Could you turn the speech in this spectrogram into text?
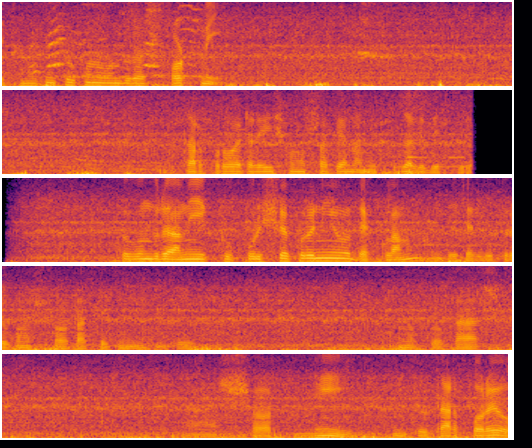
এখানে কিন্তু কোনো বন্ধুরা শর্ট নেই। তারপরেও এটার এই সমস্যা কেন? আমি খুঁজে আগে দেখতে তো বন্ধুরা, আমি একটু পরিষ্কার করে নিয়েও দেখলাম যে এটার ভিতরে কোনো শর্ট আছে কি যে কোনো প্রকার শর্ট নেই। কিন্তু তারপরেও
